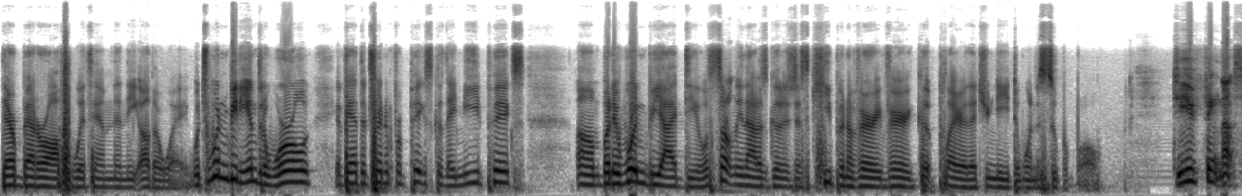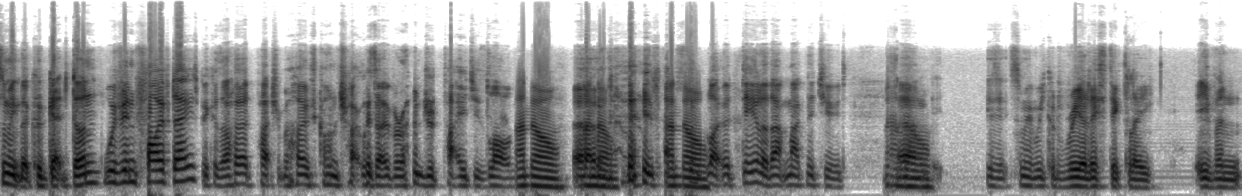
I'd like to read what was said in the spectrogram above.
They're better off with him than the other way, which wouldn't be the end of the world if they had to trade him for picks because they need picks. Um, but it wouldn't be ideal. It's certainly not as good as just keeping a very, very good player that you need to win the Super Bowl. Do you think that's something that could get done within five days? Because I heard Patrick Mahomes' contract was over 100 pages long. I know. I know. I know. Like a deal of that magnitude. Um, is it something we could realistically even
